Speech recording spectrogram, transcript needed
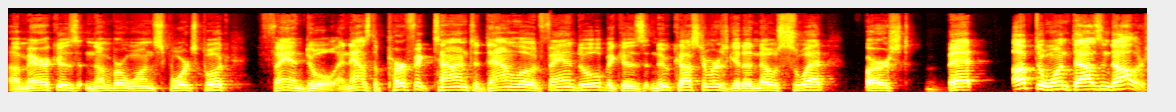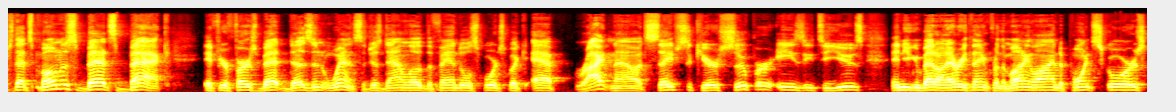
America's number one sports book, FanDuel. And now's the perfect time to download FanDuel because new customers get a no sweat first bet up to $1,000. That's bonus bets back if your first bet doesn't win. So just download the FanDuel Sportsbook app right now. It's safe, secure, super easy to use, and you can bet on everything from the money line to point scores,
